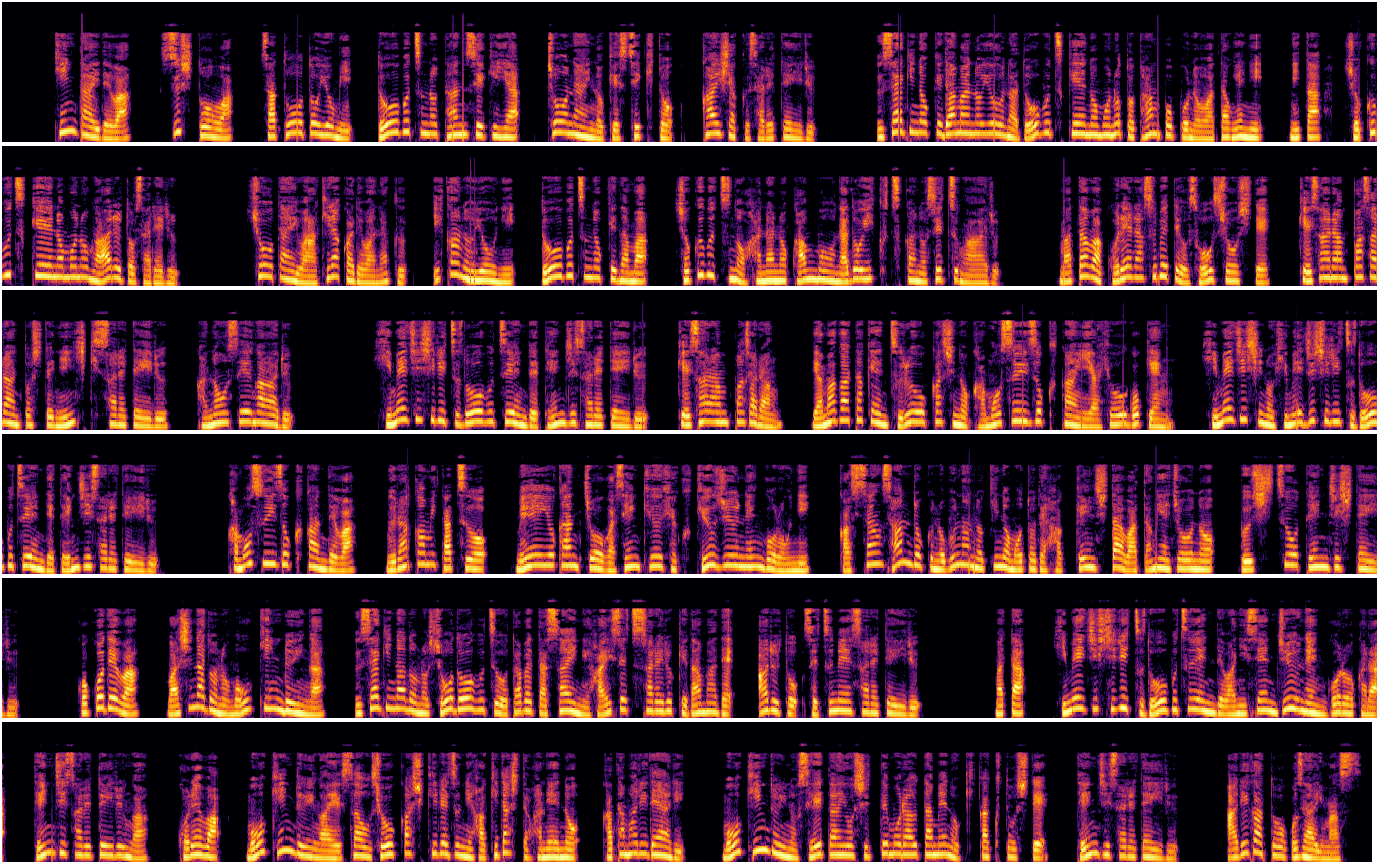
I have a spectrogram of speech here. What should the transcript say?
近代では、寿司糖は砂糖と読み、動物の胆石や腸内の結石と解釈されている。うさぎの毛玉のような動物系のものとタンポポの綿毛に似た植物系のものがあるとされる。正体は明らかではなく、以下のように動物の毛玉、植物の花の感毛などいくつかの説がある。またはこれらすべてを総称して、ケサランパサランとして認識されている可能性がある。姫路市立動物園で展示されているケサランパサラン山形県鶴岡市の鴨水族館や兵庫県、姫路市の姫路市立動物園で展示されている。鴨水族館では、村上達夫、名誉館長が1990年頃に、合算三六のブナの木の下で発見した綿毛状の物質を展示している。ここでは、ワシなどの猛禽類が、ウサギなどの小動物を食べた際に排泄される毛玉であると説明されている。また、姫路市立動物園では2010年頃から展示されているが、これは猛禽類が餌を消化しきれずに吐き出した羽の塊であり、猛禽類の生態を知ってもらうための企画として展示されている。ありがとうございます。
